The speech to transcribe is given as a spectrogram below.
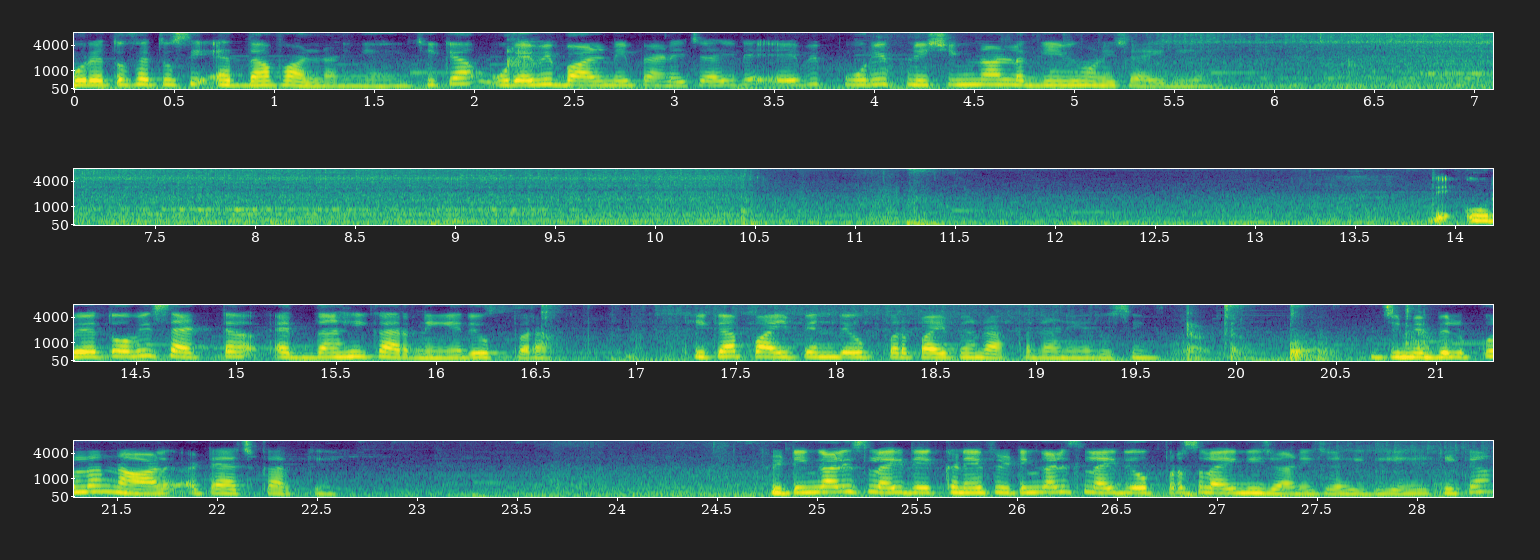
ਉਰੇ ਤੋਂ ਫਿਰ ਤੁਸੀਂ ਐਦਾਂ ਫੜ ਲੈਣੀ ਹੈ ਇਹ, ਠੀਕ ਆ? ਉਰੇ ਵੀ ਬਲ ਨਹੀਂ ਪੈਣੇ ਚਾਹੀਦੇ, ਇਹ ਵੀ ਪੂਰੀ ਫਿਨਿਸ਼ਿੰਗ ਨਾਲ ਲੱਗੀ ਵੀ ਹੋਣੀ ਚਾਹੀਦੀ ਹੈ ਤੇ ਉਰੇ ਤੋਂ ਵੀ ਸੈੱਟ ਐਦਾਂ ਹੀ ਕਰਨੀ ਹੈ ਇਹਦੇ ਉੱਪਰ। ਠੀਕ ਆ ਪਾਈਪਿੰਗ ਦੇ ਉੱਪਰ ਪਾਈਪਿੰਗ ਰੱਖ ਦੇਣੀ ਹੈ ਤੁਸੀਂ। ਜਿਵੇਂ ਬਿਲਕੁਲ ਨਾਲ ਅਟੈਚ ਕਰਕੇ। ਫਿਟਿੰਗ ਵਾਲੀ ਸਲਾਈ ਦੇਖਣੀ ਹੈ ਫਿਟਿੰਗ ਵਾਲੀ ਸਲਾਈ ਦੇ ਉੱਪਰ ਸਲਾਈ ਨਹੀਂ ਜਾਣੀ ਚਾਹੀਦੀ ਇਹ, ਠੀਕ ਆ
